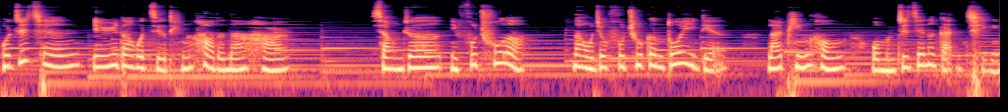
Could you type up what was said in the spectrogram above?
我之前也遇到过几个挺好的男孩，想着你付出了，那我就付出更多一点，来平衡我们之间的感情。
